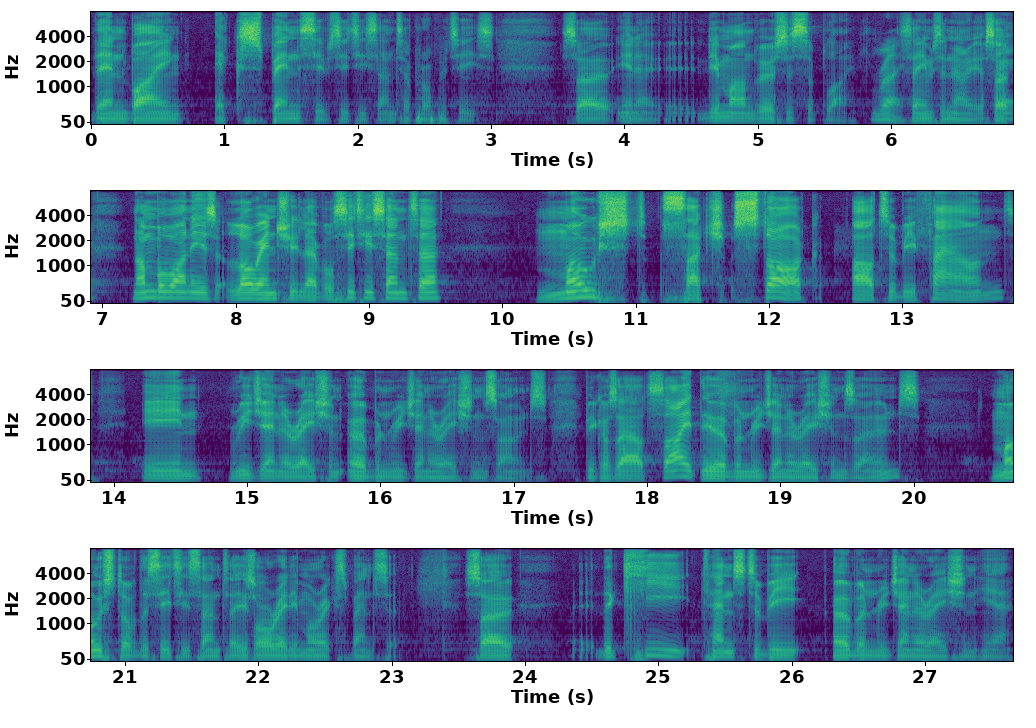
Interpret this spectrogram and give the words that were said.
than buying expensive city center properties. So, you know, demand versus supply. Right. Same scenario. So, number one is low entry level city center. Most such stock are to be found in regeneration, urban regeneration zones. Because outside the urban regeneration zones, most of the city center is already more expensive. So uh, the key tends to be urban regeneration here.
